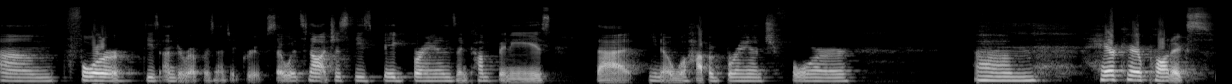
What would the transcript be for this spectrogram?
um, for these underrepresented groups. So it's not just these big brands and companies that you know will have a branch for um, hair care products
